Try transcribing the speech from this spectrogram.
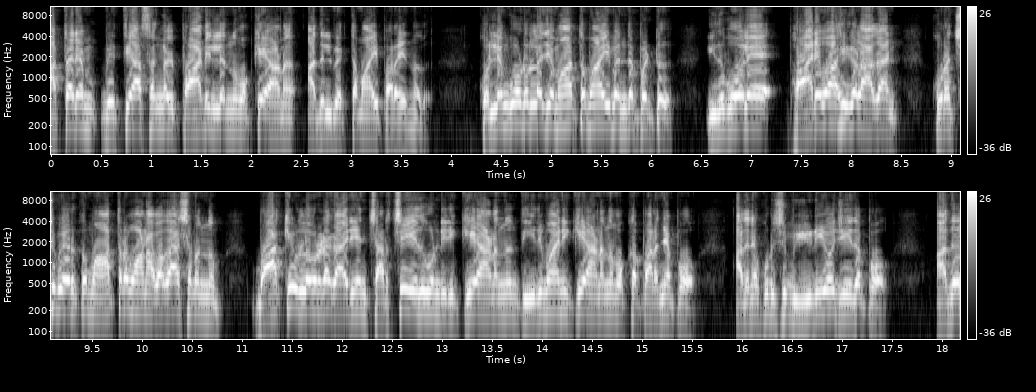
അത്തരം വ്യത്യാസങ്ങൾ പാടില്ലെന്നുമൊക്കെയാണ് അതിൽ വ്യക്തമായി പറയുന്നത്. കൊല്ലങ്കോടുള്ള ജമാഅത്തുമായി ബന്ധപ്പെട്ട് ഇതുപോലെ ഭാരവാഹികളാകാൻ കുറച്ചു പേർക്ക് മാത്രമാണ് അവകാശമെന്നും ബാക്കിയുള്ളവരുടെ കാര്യം ചർച്ച ചെയ്തുകൊണ്ടിരിക്കുകയാണെന്നും തീരുമാനിക്കുകയാണെന്നും ഒക്കെ പറഞ്ഞപ്പോൾ അതിനെക്കുറിച്ച് വീഡിയോ ചെയ്തപ്പോൾ അത്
